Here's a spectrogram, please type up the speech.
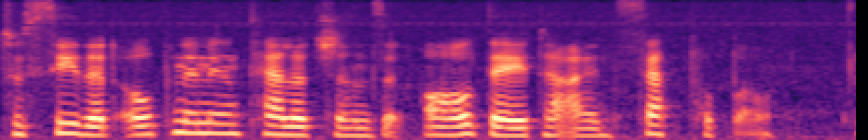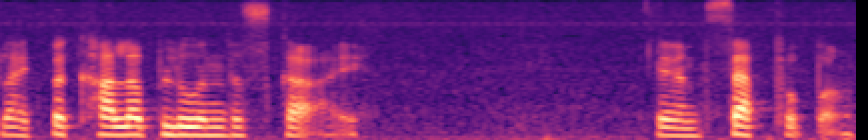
To see that opening intelligence and all data are inseparable, like the color blue in the sky. They're inseparable.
